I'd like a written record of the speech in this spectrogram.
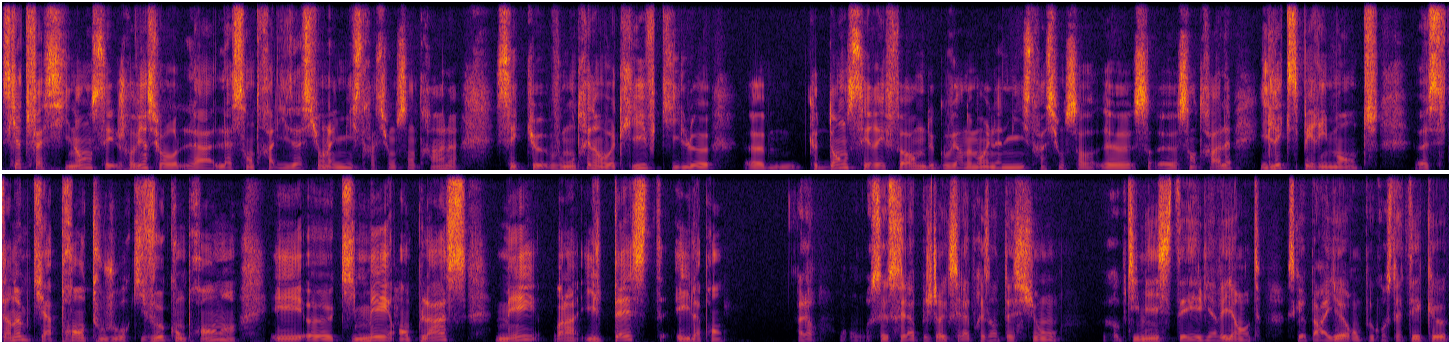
Ce qu'il y a de fascinant, c'est, je reviens sur la, centralisation, l'administration centrale, c'est que vous montrez dans votre livre qu'il, euh, que dans ces réformes de gouvernement et l'administration euh, euh, centrale, il expérimente. c'est un homme qui apprend toujours, qui veut comprendre et qui met en place, mais voilà, il teste et il apprend. Alors, c'est, je dirais que c'est la présentation optimiste et bienveillante. Parce que par ailleurs, on peut constater que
